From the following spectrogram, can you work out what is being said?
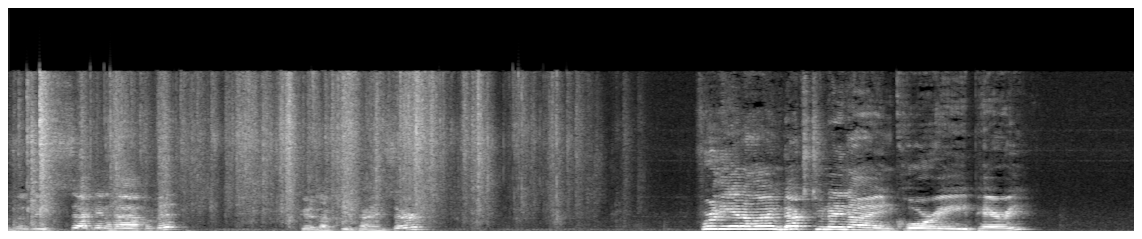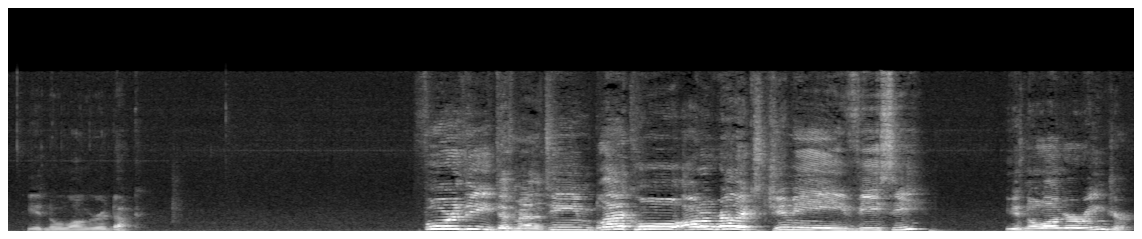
this is the second half of it. Good luck to you, kind sir. For the Anaheim Ducks, 299, Corey Perry. He is no longer a Duck. For the, doesn't matter the team, Black Hole Auto Relics, Jimmy Vesey. He is no longer a Ranger.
